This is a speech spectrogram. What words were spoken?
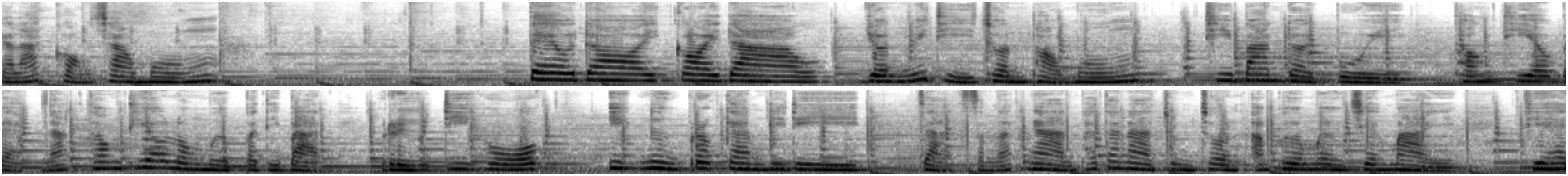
กลักษณ์ของชาวมงเตลดอย กอยดาว ยนต์วิถีชนเผ่ามง ที่บ้านดอยปุย ท่องเที่ยวแบบนักท่องเที่ยวลงมือปฏิบัติ หรือ d h o p e อีกหนึ่งโปรแกรมดีๆ จากสำนักงานพัฒนาชุมชนอำเภอเมืองเชียงใหม่ ที่ให้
